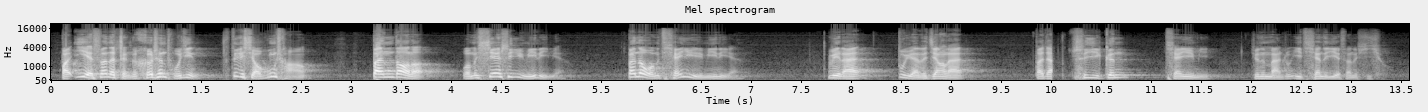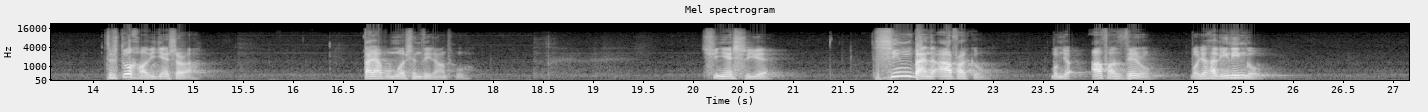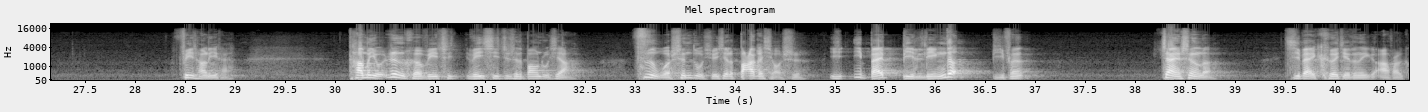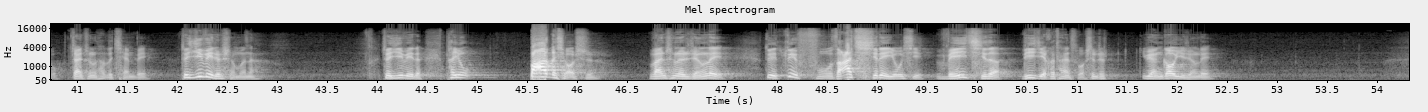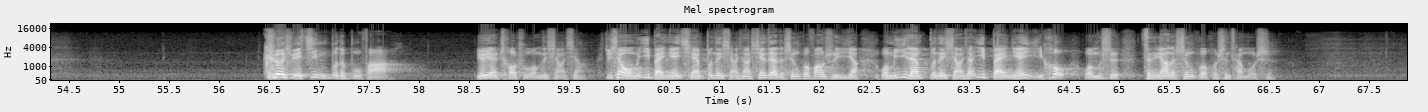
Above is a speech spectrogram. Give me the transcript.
把叶酸的整个合成途径这个小工厂搬到了我们先是玉米里面，搬到我们甜玉米里面。未来不远的将来，大家吃一根甜玉米就能满足一天的叶酸的需求，这是多好的一件事儿啊！大家不陌生这张图。去年十月，新版的 AlphaGo，我们叫 AlphaZero，我叫它“零零狗”，非常厉害。他没有任何维持围棋知识的帮助下，自我深度学习了八个小时，以一百比零的比分，战胜了击败柯洁的那个 AlphaGo，战胜了他的前辈。这意味着什么呢？这意味着他用八个小时完成了人类对最复杂棋类游戏围棋的理解和探索，甚至远高于人类。科学进步的步伐。远远超出我们的想象，就像我们一百年前不能想象现在的生活方式一样，我们依然不能想象一百年以后我们是怎样的生活或生产模式。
